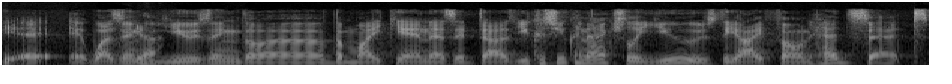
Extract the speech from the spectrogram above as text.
it wasn't Yeah. using the the mic in as it does because you can actually use the iPhone headset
